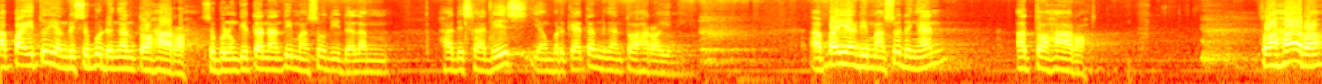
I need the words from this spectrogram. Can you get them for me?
apa itu yang disebut dengan toharoh? Sebelum kita nanti masuk di dalam hadis-hadis yang berkaitan dengan toharoh ini. Apa yang dimaksud dengan at-taharah. Taharah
